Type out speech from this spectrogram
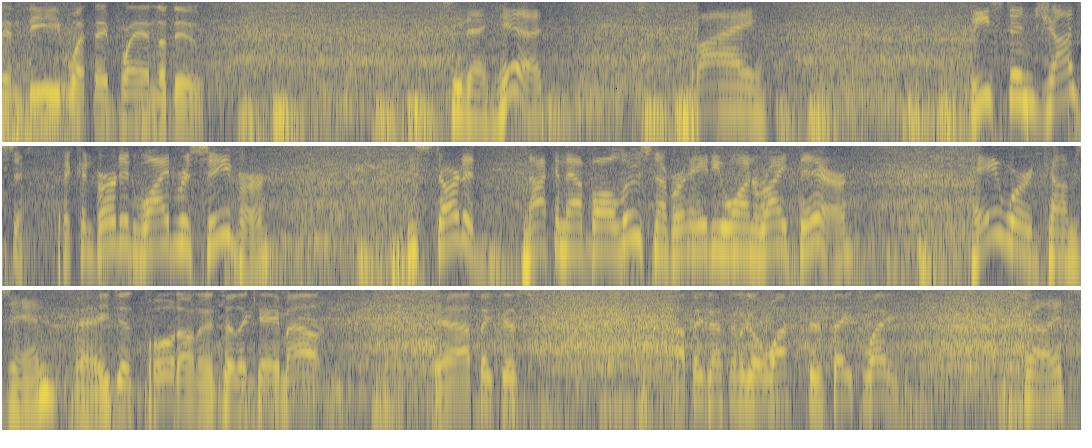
indeed what they plan to do. See the hit by Easton Johnson, the converted wide receiver. He started knocking that ball loose, number 81 right there. Hayward comes in. Yeah, he just pulled on it until it came out. Yeah, I think this I think that's going to go Washington State's way. Well, it's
